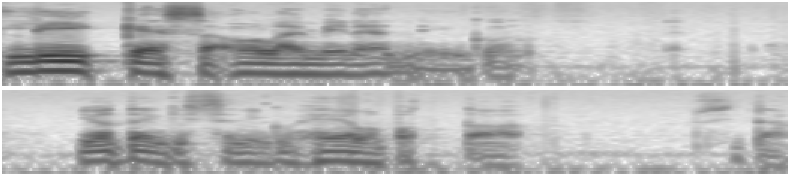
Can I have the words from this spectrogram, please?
liikkeessä oleminen niin kuin, jotenkin se niin kuin helpottaa sitä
